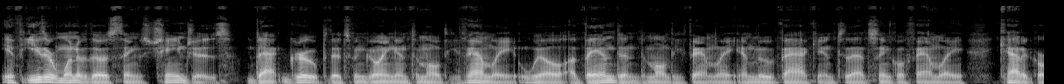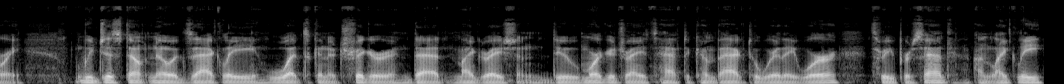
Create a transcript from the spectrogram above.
If either one of those things changes, that group that's been going into multifamily will abandon multifamily and move back into that single family category we just don't know exactly what's going to trigger that migration. Do mortgage rates have to come back to where they were, 3%, unlikely,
